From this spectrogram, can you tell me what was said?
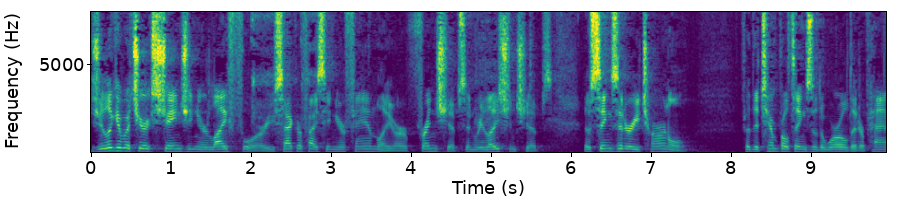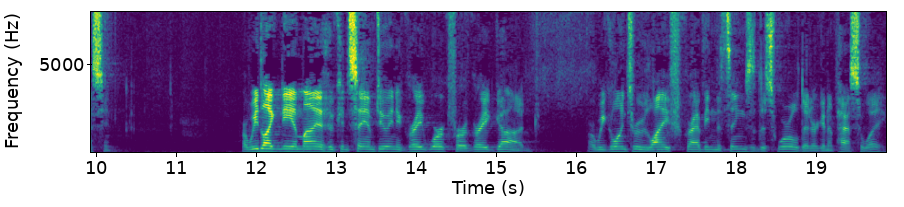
As you look at what you're exchanging your life for, are you sacrificing your family or friendships and relationships, those things that are eternal, for the temporal things of the world that are passing? Are we like Nehemiah who can say, I'm doing a great work for a great God? Are we going through life grabbing the things of this world that are going to pass away?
